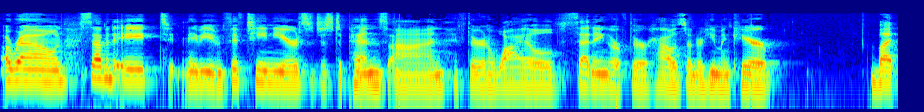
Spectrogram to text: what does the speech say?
around seven to eight, maybe even 15 years. It just depends on if they're in a wild setting or if they're housed under human care. But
